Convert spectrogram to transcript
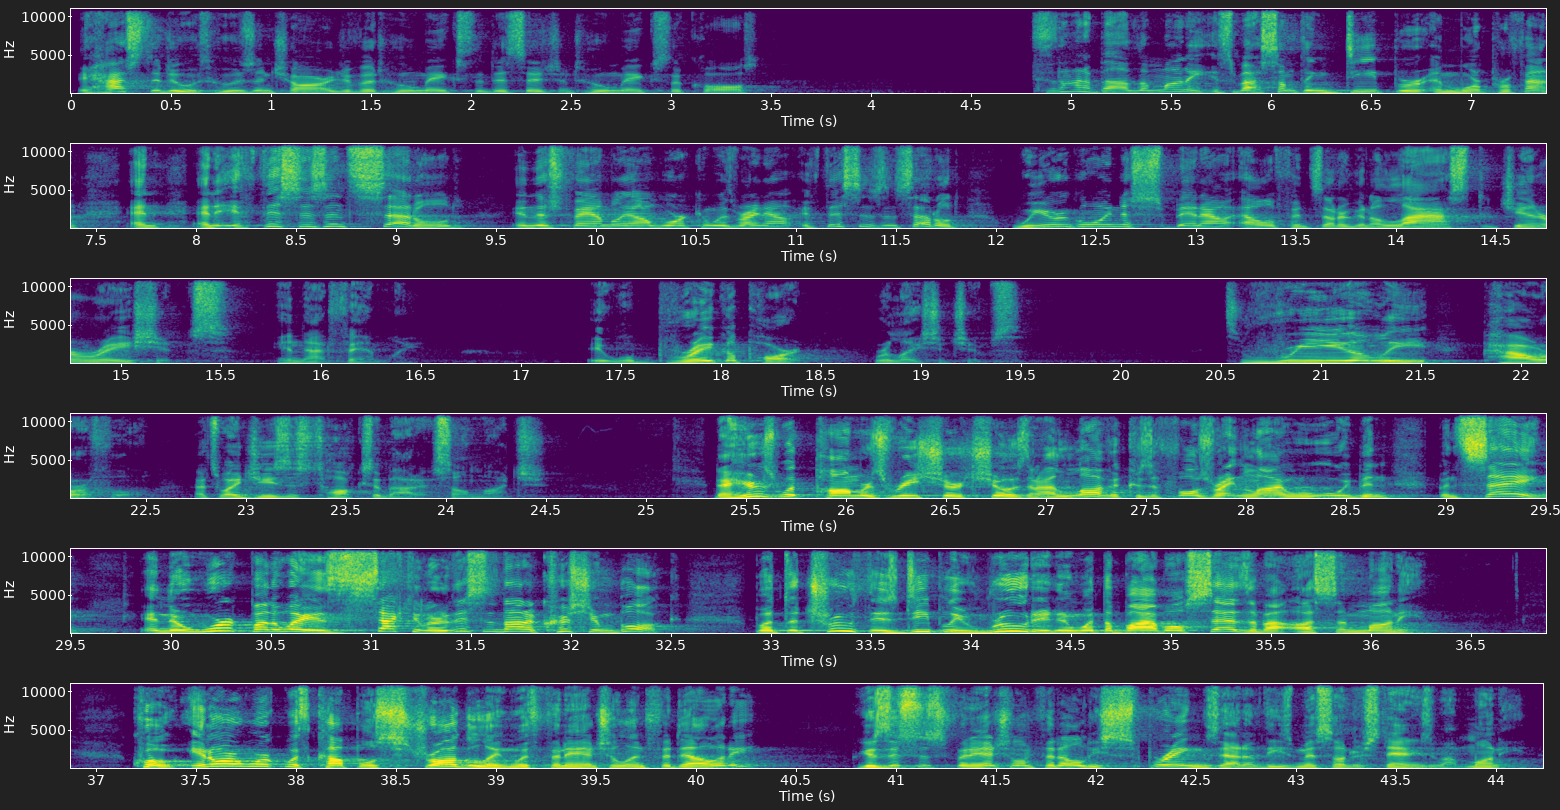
It has to do with who's in charge of it, who makes the decisions, who makes the calls. It's not about the money, it's about something deeper and more profound. And, and if this isn't settled in this family I'm working with right now, if this isn't settled, we are going to spin out elephants that are going to last generations in that family. It will break apart relationships. It's really powerful. That's why Jesus talks about it so much. Now, here's what Palmer's research shows, and I love it because it falls right in line with what we've been, been saying. And their work, by the way, is secular. This is not a Christian book but the truth is deeply rooted in what the Bible says about us and money. Quote In our work with couples struggling with financial infidelity, because this is financial infidelity springs out of these misunderstandings about money,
